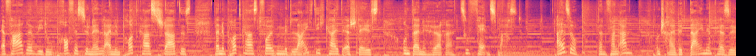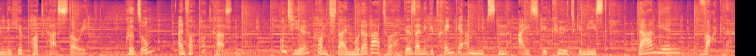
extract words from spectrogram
Erfahre, wie du professionell einen Podcast startest, deine Podcast-Folgen mit Leichtigkeit erstellst und deine Hörer zu Fans machst. Also, dann fang an und schreibe deine persönliche Podcast-Story. Kurzum, einfach podcasten. Und hier kommt dein Moderator, der seine Getränke am liebsten eisgekühlt genießt, Daniel Wagner.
